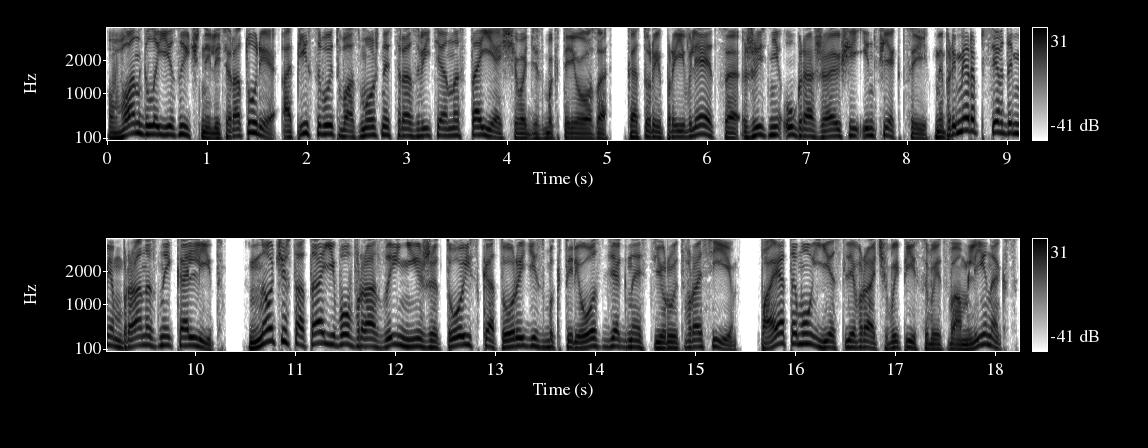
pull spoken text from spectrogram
В англоязычной литературе описывают возможность развития настоящего дисбактериоза, который проявляется жизнеугрожающей инфекцией, например, псевдомембранозный колит. Но частота его в разы ниже той, с которой дисбактериоз диагностируют в России. Поэтому, если врач выписывает вам Linux,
